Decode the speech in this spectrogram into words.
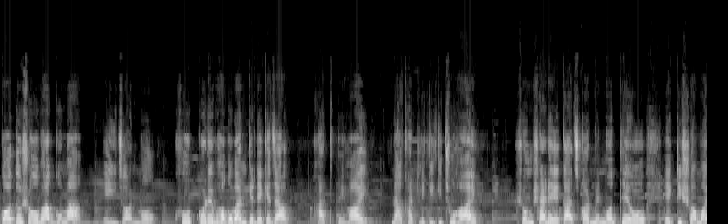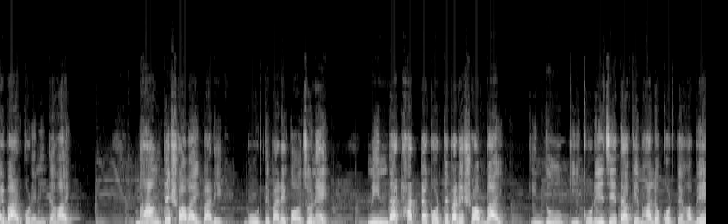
কত সৌভাগ্য মা, এই জন্ম। খুব করে ভগবানকে ডেকে যাও। খাটতে হয়, না খাটলে কি কিছু হয়? সংসারে কাজকর্মের মধ্যেও একটি সময় বার করে নিতে হয়। ভাঙতে সবাই পারে, গড়তে পারে কজনে। নিন্দা ঠাট্টা করতে পারে সবাই। কিন্তু কি করে যে তাকে ভালো করতে হবে,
